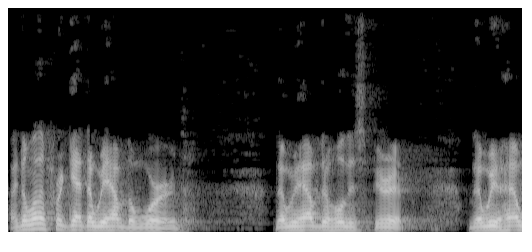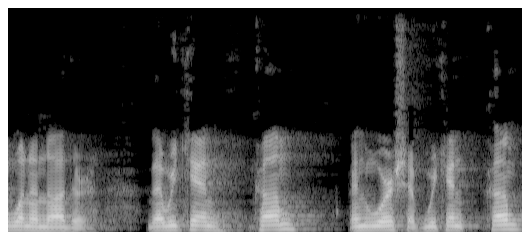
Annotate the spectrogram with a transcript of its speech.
I don't want to forget that we have the Word that we have the Holy Spirit, that we have one another, that we can come and worship, we can come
